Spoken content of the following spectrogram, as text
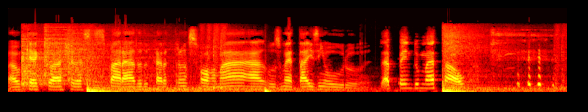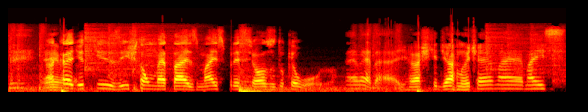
Mas o que é que tu acha dessas paradas do cara transformar a- os metais em ouro? depende do metal. É, Acredito que existam metais mais preciosos do que o ouro. É verdade. Eu acho que diamante é mais, mais-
